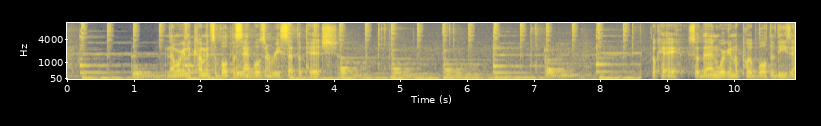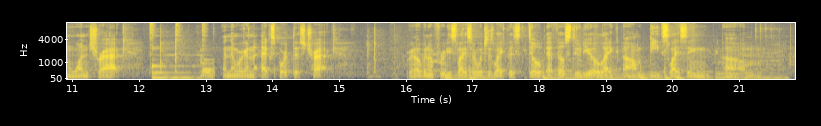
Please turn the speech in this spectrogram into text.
And then we're gonna come into both the samples and reset the pitch. Okay, so then we're gonna put both of these in one track and then we're gonna export this track. We're gonna open up Fruity Slicer, which is like this dope FL Studio like um, beat slicing um,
